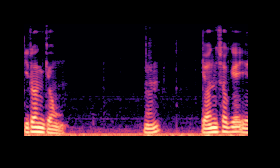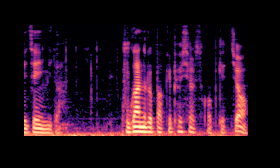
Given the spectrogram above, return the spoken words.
이런 경우는 연속의 예제입니다. 구간으로밖에 표시할 수가 없겠죠.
